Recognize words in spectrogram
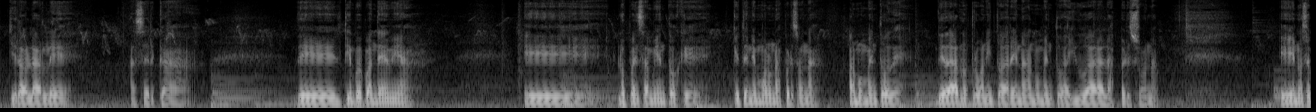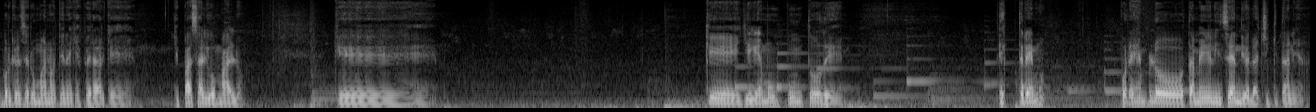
quiero hablarle acerca del tiempo de pandemia, eh, los pensamientos que, tenemos algunas personas al momento de, dar nuestro granito de arena, al momento de ayudar a las personas. Eh, no sé por qué el ser humano tiene que esperar que, que pase algo malo, que que lleguemos a un punto de extremo. Por ejemplo, también el incendio de la Chiquitania.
